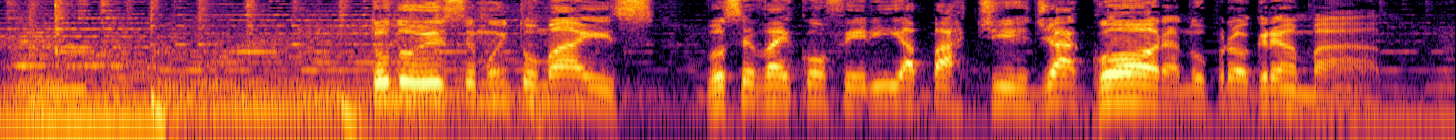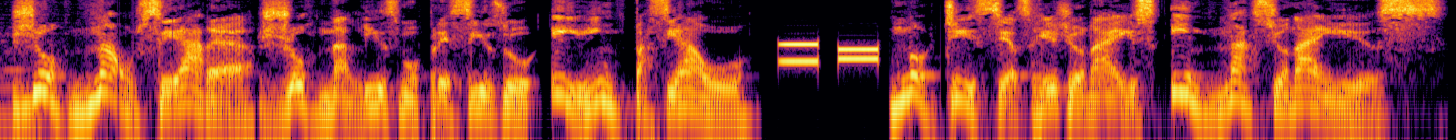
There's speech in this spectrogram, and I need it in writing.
Tudo isso e muito mais você vai conferir a partir de agora no programa. Jornal Ceará, jornalismo preciso e imparcial. Notícias regionais e nacionais.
